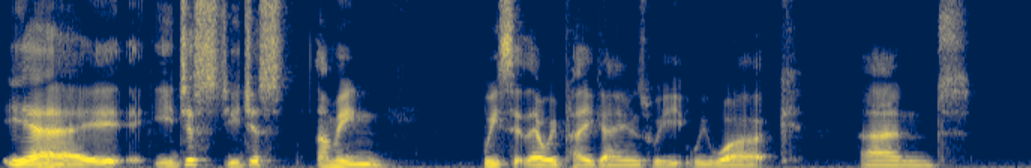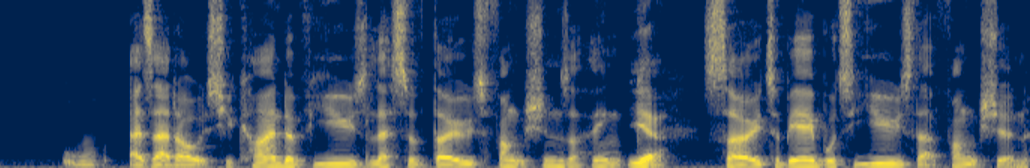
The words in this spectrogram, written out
Yeah, it, you just you just I mean, we sit there, we play games, we we work, and as adults, you kind of use less of those functions. I think. Yeah, So to be able to use that function,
